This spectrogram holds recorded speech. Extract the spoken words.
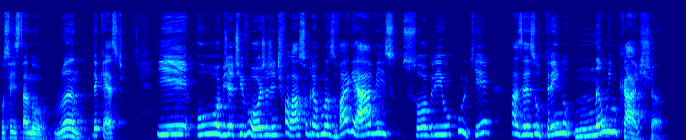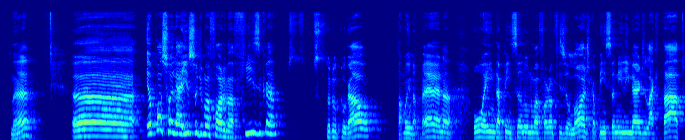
Você está no Run the Cast. E o objetivo hoje é a gente falar sobre algumas variáveis sobre o porquê às vezes o treino não encaixa, né? Uh, eu posso olhar isso de uma forma física, estrutural, tamanho da perna, ou ainda pensando numa forma fisiológica, pensando em limiar de lactato,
